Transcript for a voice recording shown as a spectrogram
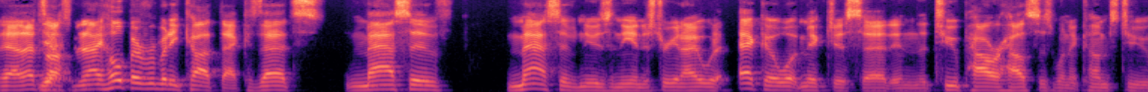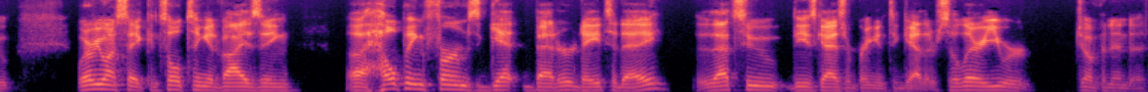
Yeah, that's yeah. awesome. And I hope everybody caught that because that's massive, massive news in the industry. And I would echo what Mick just said in the two powerhouses when it comes to whatever you want to say, consulting, advising, uh, helping firms get better day to day. That's who these guys are bringing together. So, Larry, you were jumping into.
